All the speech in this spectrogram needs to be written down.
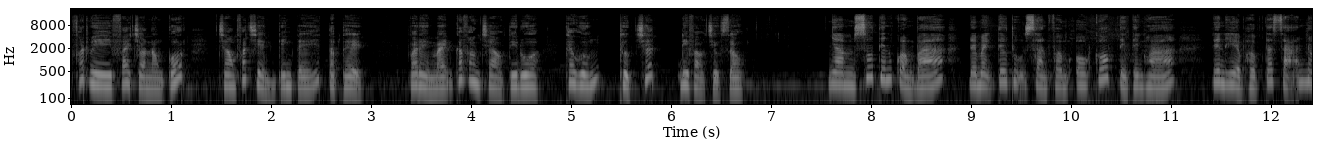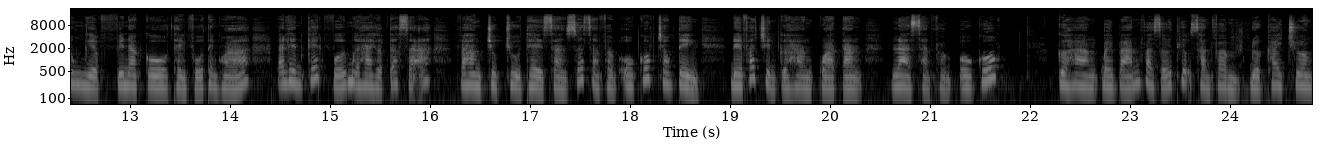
phát huy vai trò nòng cốt trong phát triển kinh tế tập thể và đẩy mạnh các phong trào thi đua theo hướng thực chất đi vào chiều sâu. Nhằm xúc tiến quảng bá, đẩy mạnh tiêu thụ sản phẩm ô cốp tỉnh Thanh Hóa, Liên hiệp Hợp tác xã Nông nghiệp Vinaco thành phố Thanh Hóa đã liên kết với 12 hợp tác xã và hàng chục chủ thể sản xuất sản phẩm ô cốp trong tỉnh để phát triển cửa hàng quà tặng là sản phẩm ô cốp. Cửa hàng bày bán và giới thiệu sản phẩm được khai trương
